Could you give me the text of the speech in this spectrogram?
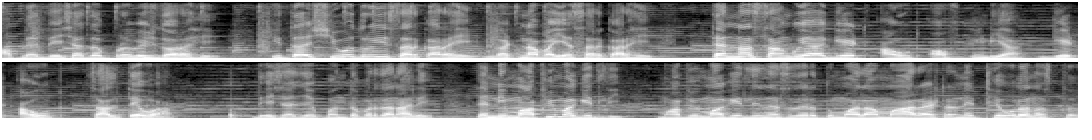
आपल्या देशाचं प्रवेशद्वार आहे. इथं शिवद्रोही सरकार आहे घटनाबाह्य सरकार आहे. त्यांना सांगूया get out of India. Get out चालते वा. देशाचे पंतप्रधान आले. त्यांनी माफी मागितली. माफी मागितली नसतं तर तुम्हाला महाराष्ट्राने ठेवलं नसतं.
